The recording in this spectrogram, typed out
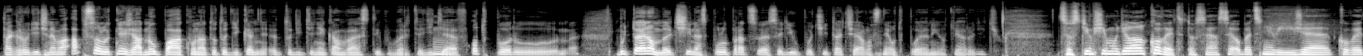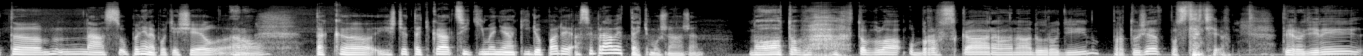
tak rodič nemá absolutně žádnou páku na to, to dítě, to dítě někam vést v pubertě. Dítě hmm. je v odporu, buď to jenom mlčí, nespolupracuje, sedí u počítače a vlastně odpojený od těch rodičů. Co s tím vším udělal COVID? To se asi obecně ví, že COVID eh, nás úplně nepotěšil. Ano. Tak eh, ještě teďka cítíme nějaký dopady, asi právě teď možná, že? No, to, to byla obrovská rána do rodin, protože v podstatě ty rodiny,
